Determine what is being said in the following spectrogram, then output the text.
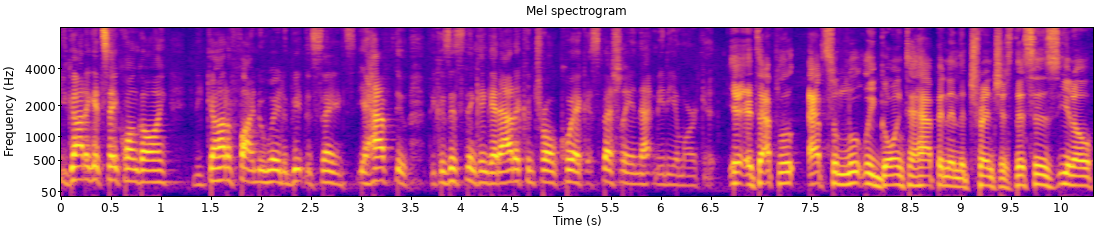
You got to get Saquon going, and you got to find a way to beat the Saints. You have to, because this thing can get out of control quick, especially in that media market. Yeah, it's absolutely going to happen in the trenches. This is, you know,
